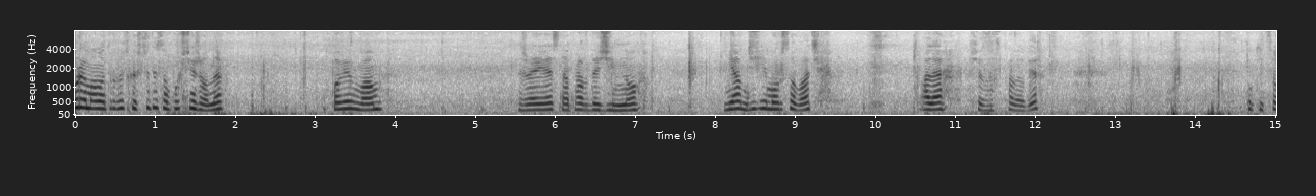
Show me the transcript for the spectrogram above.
Góry mamy troszeczkę, szczyty są pośnieżone. Powiem Wam, że jest naprawdę zimno. Miałam dzisiaj morsować, ale się zastanowię. Póki co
